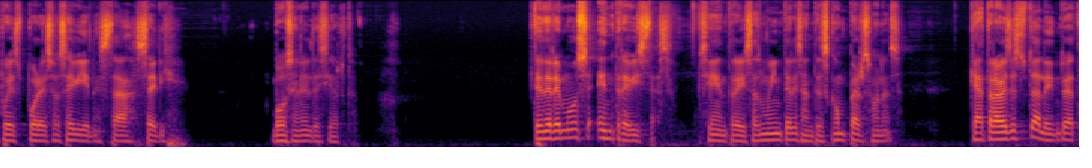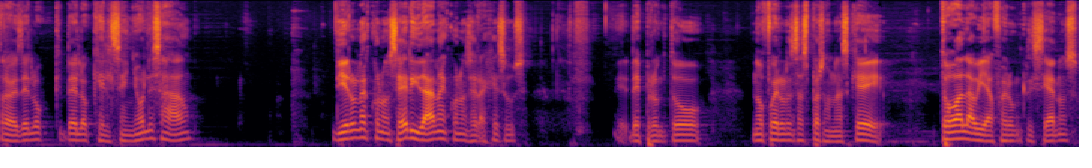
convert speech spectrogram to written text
pues por eso se viene esta serie, Voz en el Desierto. Tendremos entrevistas, sí, entrevistas muy interesantes con personas que a través de su talento y a través de lo, de lo que el Señor les ha dado, dieron a conocer y dan a conocer a Jesús. Eh, de pronto no fueron esas personas que toda la vida fueron cristianos,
